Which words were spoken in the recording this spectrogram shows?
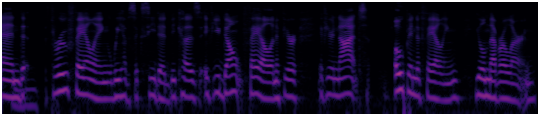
And mm-hmm. through failing, we have succeeded because if you don't fail and if you're if you're not open to failing, you'll never learn.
